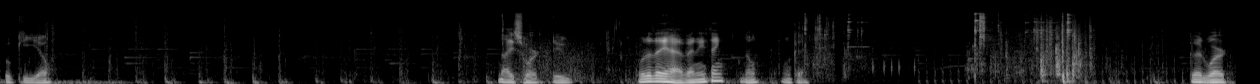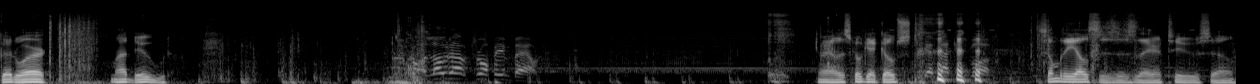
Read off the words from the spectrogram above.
Spooky, yo. Nice work, dude. What do they have? Anything? No? Okay. Good work, good work. My dude. Got a loadout drop inbound. Alright, let's go get Ghost. Get back in box. Somebody else's is there too, so.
